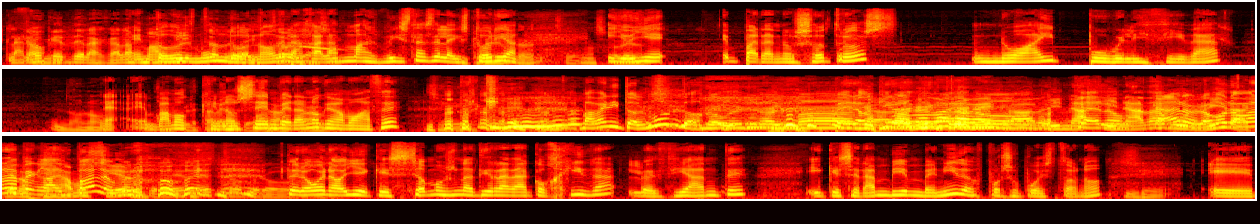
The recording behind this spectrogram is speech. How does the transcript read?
claro, Creo que es de las galas en más todo el vistas de mundo, la ¿no? De las historia, galas sí. más vistas de la historia. ¿eh? No Y oye, para nosotros no hay publicidad. No, no, Eh, Vamos, que no sé en verano qué vamos a hacer. Sí. Porque va a venir todo el mundo. No vengáis más. Pero quiero no. Claro, y, na- y nada claro, luego nos van a pegar el palo, siempre pero bueno. esto, pero- Pero bueno, oye, que somos una tierra de acogida, lo decía antes, y que serán bienvenidos, por supuesto, ¿no? Sí. Eh,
